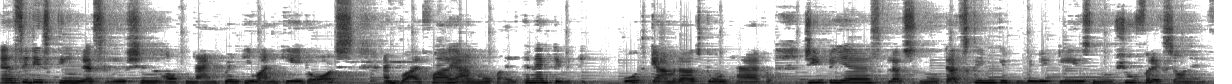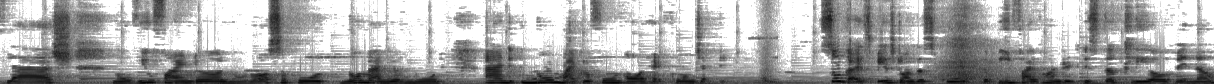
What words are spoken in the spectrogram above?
LCD screen resolution of 921k dots and Wi-Fi and mobile connectivity. Both cameras don't have GPS plus no touchscreen capabilities, no shoe for external flash, no viewfinder, no RAW support, no manual mode and no microphone or headphone jacking. So guys, based on the score, the B500 is the clear winner,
